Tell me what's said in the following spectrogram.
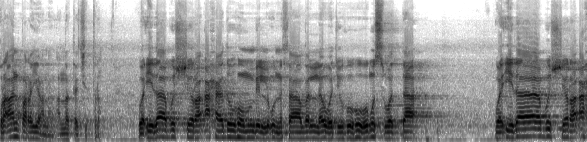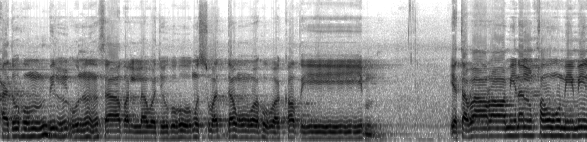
ഖുർആൻ പറയാണ് അന്നത്തെ ചിത്രം. وإذا بشر أحدهم بالأنثى ظل وجهه مسودا وهو كظيم يتوارى من القوم من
